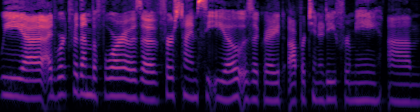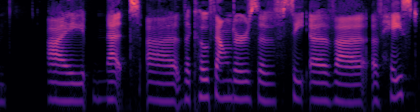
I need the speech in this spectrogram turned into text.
we uh, I'd worked for them before. I was a first time CEO. It was a great opportunity for me. Um, I met uh, the co-founders of of uh, of Haste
